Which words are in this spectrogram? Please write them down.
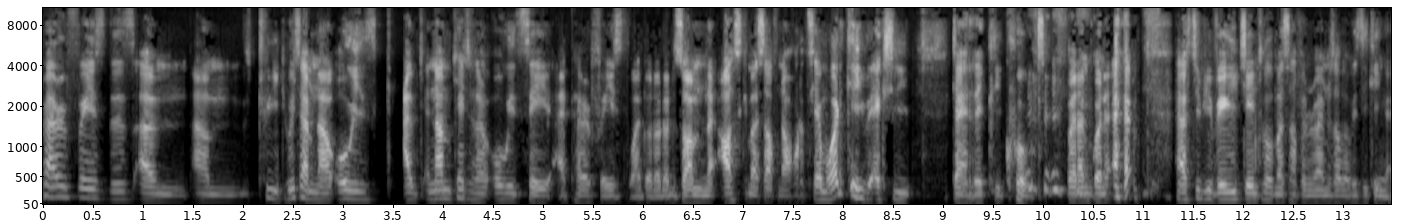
paraphrase this um um tweet, which I'm now always I, and I'm catching. I always say I paraphrased what, what, what. So I'm asking myself now, what can you actually directly quote? but I'm gonna have to be very gentle with myself and remind myself of thinking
